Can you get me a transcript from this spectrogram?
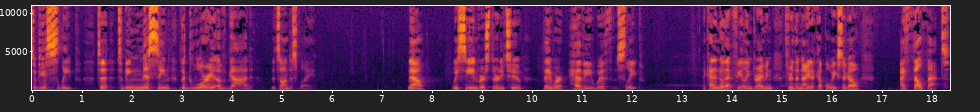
to be asleep, to, to be missing the glory of God that's on display. Now, we see in verse 32 they were heavy with sleep. I kind of know that feeling driving through the night a couple weeks ago. I felt that.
